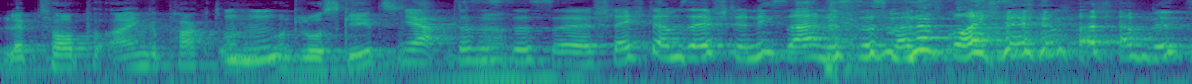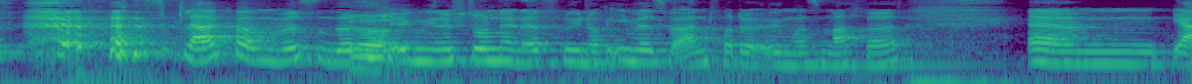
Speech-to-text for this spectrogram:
Laptop eingepackt und, mhm. und los geht's? Ja, das ja. ist das äh, Schlechte am Selbstständigsein, ist, dass meine Freunde immer damit klarkommen müssen, dass ja. ich irgendwie eine Stunde in der Früh noch E-Mails beantworte oder irgendwas mache. Ähm, ja,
